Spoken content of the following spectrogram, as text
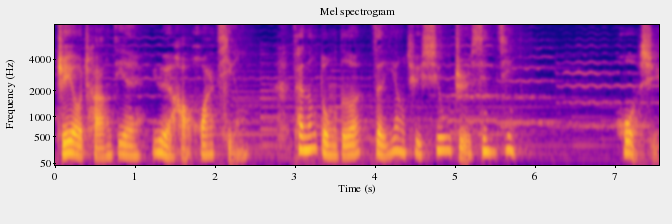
只有常见月好花情，才能懂得怎样去修直心境。或许，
